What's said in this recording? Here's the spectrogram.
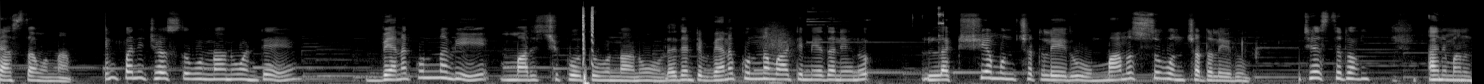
చేస్తూ ఉన్నాను. ఏం పని చేస్తూ ఉన్నాను అంటే వెనకున్నవి మర్చిపోతూ ఉన్నాను. లేదంటే వెనకున్న వాటి మీద నేను లక్ష్యం ఉంచటలేదు మనస్సు ఉంచటలేదు. చేస్తున్నాం అని మనం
